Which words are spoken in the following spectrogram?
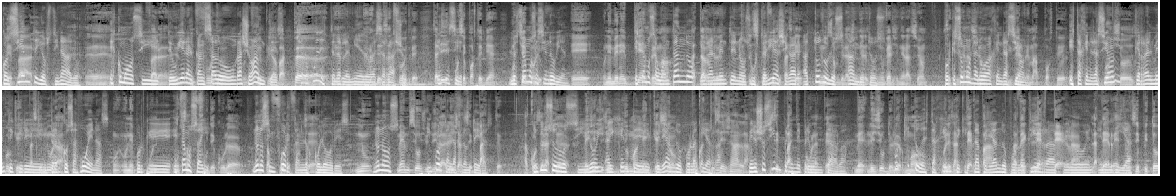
consciente y obstinado. euh, Es como si te hubiera alcanzado un rayo antes. Ya no puedes de- tenerle miedo a ese rayo. Es decir, lo estamos haciendo bien. Estamos aguantando y realmente nos toute gustaría llegar a todos los ámbitos. Porque somos la nueva generación. Esta generación que realmente quiere traer cosas buenas. Porque estamos ahí. No nos importan los colores. No nos importan las fronteras. Incluso si hoy hay gente peleando por la tierra, pero yo siempre me preguntaba, ¿por qué toda esta gente que está peleando por la tierra, pero en, en el día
